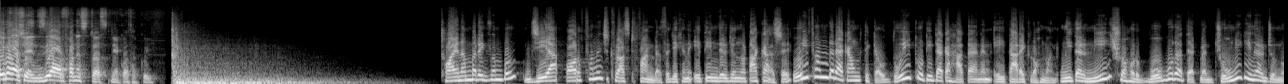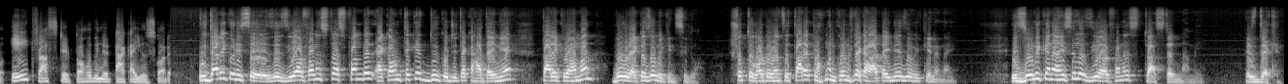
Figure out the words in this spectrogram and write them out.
এবার আসেন জিয়া অরফানেজ ট্রাস্ট নিয়ে কথা কই। ছয় নম্বর example Zia orphanage trust fund আছে যেখানে এতিমদের জন্য টাকা আসে। ওই ফান্ডের অ্যাকাউন্ট থেকেও দুই কোটি টাকা হাতে আনেন এই তারেক রহমান। উনি তার নীল শহর বগুড়াতে একটা জমি কেনার জন্য এই ট্রাস্টের তহবিলের টাকা ইউজ করে। ওই দাবি করেছে যে জিয়া অরফানেজ ট্রাস্ট ফান্ডের অ্যাকাউন্ট থেকে দুই কোটি টাকা হাতায় নিয়ে তারেক রহমান বগুড়া একটা জমি কিনছিল। সত্য ঘটনা হচ্ছে তারেক রহমান কোন টাকা হাতায় নিয়ে জমি কিনে নাই। এই জমি কেনা হয়েছিল জিয়া অরফানেজ ট্রাস্টের নামে। দেখেন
